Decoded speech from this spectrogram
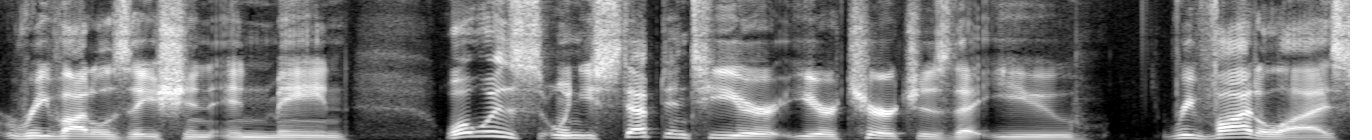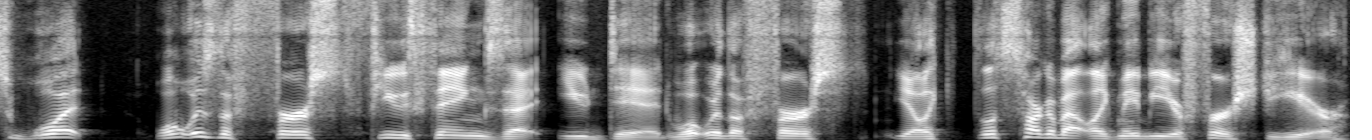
revitalization in Maine. What was when you stepped into your your churches that you revitalized? What what was the first few things that you did? What were the first? You know, like let's talk about like maybe your first year.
